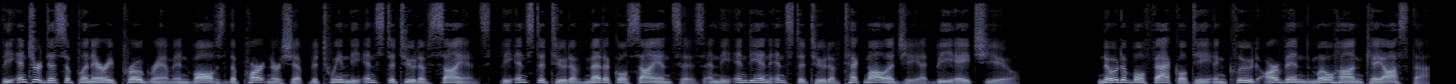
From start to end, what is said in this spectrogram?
The interdisciplinary program involves the partnership between the Institute of Science, the Institute of Medical Sciences and the Indian Institute of Technology at BHU. Notable faculty include Arvind Mohan Kayastha.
